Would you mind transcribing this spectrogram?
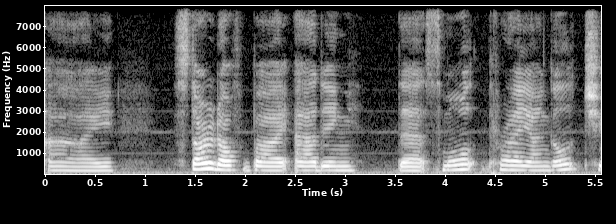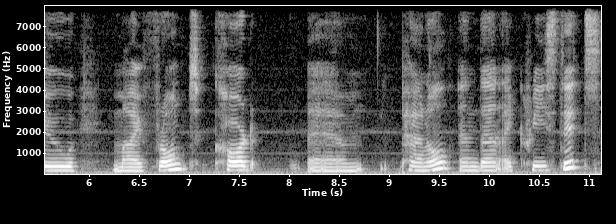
I started off by adding the small triangle to my front card um, panel and then I creased it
